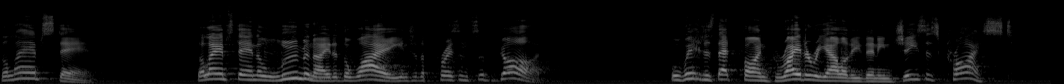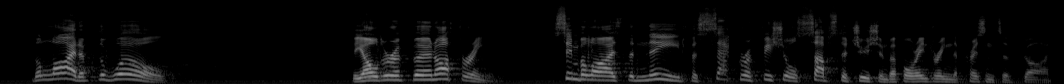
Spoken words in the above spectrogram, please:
The lampstand. The lampstand illuminated the way into the presence of God. Well, where does that find greater reality than in Jesus Christ, the light of the world? The altar of burnt offering symbolised the need for sacrificial substitution before entering the presence of God.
